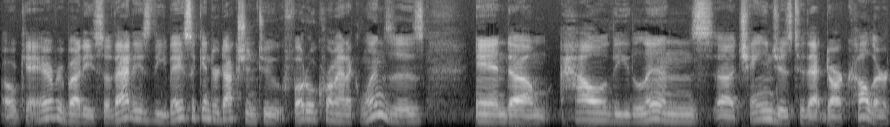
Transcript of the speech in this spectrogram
Okay, everybody, so that is the basic introduction to photochromatic lenses and um, how the lens uh, changes to that dark color.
